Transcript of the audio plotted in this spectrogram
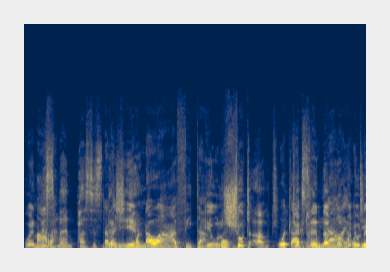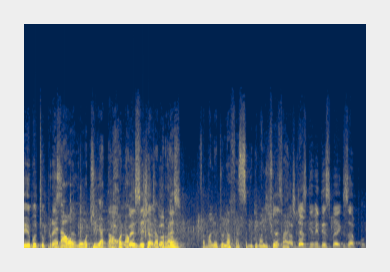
when this Mara. man passes them tabaše here, monna o a fita he will mo shoot out o to tla extend thunya that a ya nobody will godimo. be able to press And him ga down. go motho ya ta kgona go Press it bušetša down. God bless morago you. Sama leoto la fase modimo a le Just- I'm just giving this by example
